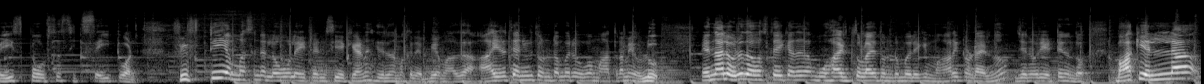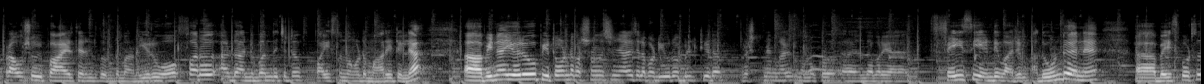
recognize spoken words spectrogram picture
bass sports six eight one fifty M എസിന്റെ ലോ ലേറ്റൻസി ഒക്കെയാണ് ഇതിൽ നമുക്ക് ലഭ്യമാകുക. ആയിരത്തി അഞ്ഞൂറ്റി തൊണ്ണൂറ്റൊമ്പത് രൂപ മാത്രമേ ഉള്ളൂ. എന്നാൽ ഒരു ദിവസത്തേക്ക് അത് മൂവായിരത്തി തൊള്ളായിരത്തി തൊണ്ണൂറ്റൊമ്പതിലേക്ക് മാറിയിട്ടുണ്ടായിരുന്നു. ജനുവരി എട്ടിനെന്തോ ബാക്കി എല്ലാ പ്രാവശ്യവും ഇപ്പോൾ ആയിരത്തി എണ്ണൂറ്റി തൊണ്ണൂറ്റൊമ്പതാണ് ഈ ഒരു ഓഫർ അനുബന്ധിച്ചിട്ട് പൈസ ഒന്നും അങ്ങോട്ട് മാറിയിട്ടില്ല. പിന്നെ ഈ ഒരു പിട്രോളിന്റെ പ്രശ്നം എന്ന് വെച്ച് കഴിഞ്ഞാൽ ചിലപ്പോൾ ഡ്യൂറബിലിറ്റിയുടെ പ്രശ്നങ്ങൾ നമുക്ക് എന്താ പറയുക ഫേസ് ചെയ്യേണ്ടി വരും. അതുകൊണ്ട് തന്നെ ബേസ് സ്പോർട്സ്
